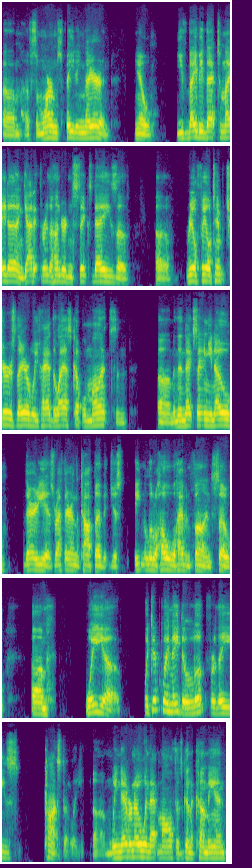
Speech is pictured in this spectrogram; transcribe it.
um, of some worms feeding there. And you know, you've babied that tomato and got it through the 106 days of uh, real field temperatures there we've had the last couple months and um, and then next thing you know there he is right there in the top of it just eating a little hole having fun so um, we uh, we typically need to look for these constantly um, we never know when that moth is going to come in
